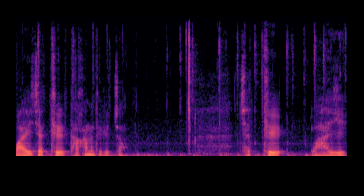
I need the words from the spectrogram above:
y, z 다 가면 되겠죠? Z, y.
